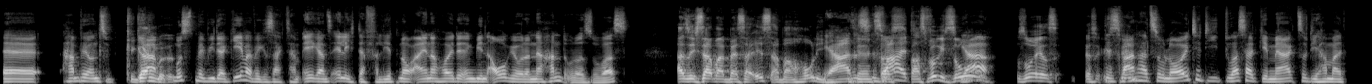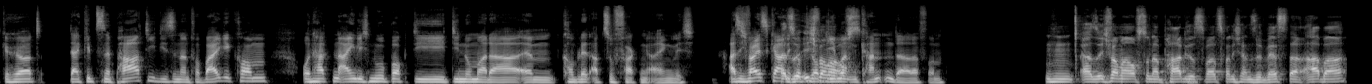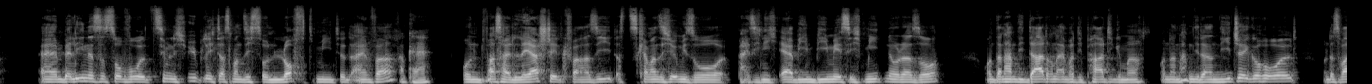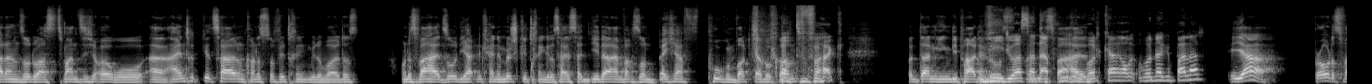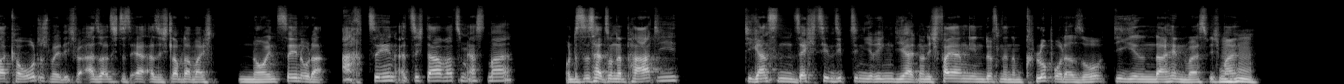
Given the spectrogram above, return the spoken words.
äh, haben wir uns Gegangen. ja, mussten wir wieder gehen, weil wir gesagt haben, ey, ganz ehrlich, da verliert noch einer heute irgendwie ein Auge oder eine Hand oder sowas. Also ich sag mal, besser ist, aber holy. Ja, das- es krass. war halt- War es wirklich so? Ja. So ist, ist Das waren halt so Leute, die, du hast halt gemerkt, so, die haben halt gehört, da gibt's eine Party, die sind dann vorbeigekommen und hatten eigentlich nur Bock, die, die Nummer da ähm, komplett abzufacken eigentlich. Also ich weiß gar Also nicht, ich ob die mal jemanden kannten da davon. Mhm. Also ich war mal auf so einer Party, das war zwar nicht an Silvester, aber äh, in Berlin ist es so wohl ziemlich üblich, dass man sich so ein Loft mietet einfach. Okay. Und was halt leer steht quasi, das kann man sich irgendwie so, weiß ich nicht, Airbnb-mäßig mieten oder so. Und dann haben die da drin einfach die Party gemacht. Und dann haben die dann einen DJ geholt. Und das war dann so, du hast 20 Euro äh, Eintritt gezahlt und konntest so viel trinken, wie du wolltest. Und es war halt so, die hatten keine Mischgetränke. Das heißt, hat jeder einfach so einen Becher puren Wodka What bekommen. the fuck? Und dann ging die Party los. Wie, du hast dann da das war pure halt, Wodka runtergeballert? Ja, Bro, das war chaotisch, mate. Ich, also als ich das, also ich glaube, da war ich 19 oder 18, als ich da war zum ersten Mal. Und das ist halt so eine Party. Die ganzen 16-, 17-Jährigen, die halt noch nicht feiern gehen dürfen in einem Club oder so, die gehen dahin, weißt du, wie ich meine? Mhm.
